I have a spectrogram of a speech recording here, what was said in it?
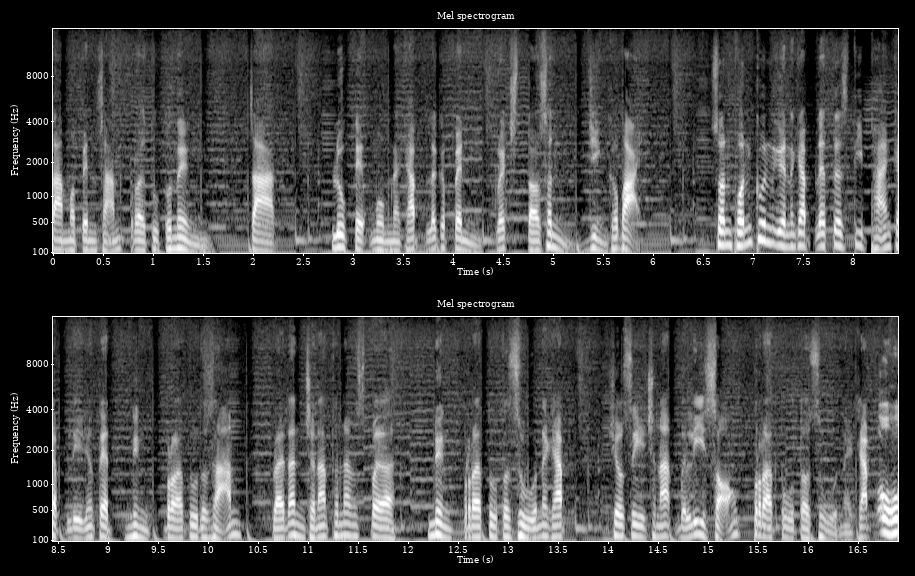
ตามมาเป็น 3 ประตูต่อหนึ่งจากลูกเตะมุมนะครับแล้วก็เป็นเกรกสตอร์สันยิงเข้าไปส่วนผลคู่อื่นนะครับเลสเตอร์ซิตี้แพ้กับลีดยูไนเต็ด1ประตูต่อ3ไบรตันชนะทอตแนมสเปอร์ 1 ประตูต่อ0นะครับเชลซีชนะเบอร์ลี่ 2 ประตูต่อ0นะครับ โอ้โห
